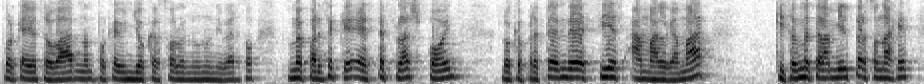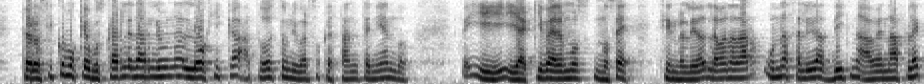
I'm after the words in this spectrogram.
porque hay otro Batman, porque hay un Joker solo en un universo. Entonces me parece que este Flashpoint lo que pretende sí es amalgamar, quizás meter a mil personajes, pero sí como que buscarle darle una lógica a todo este universo que están teniendo. Y, aquí veremos, no sé, si en realidad le van a dar una salida digna a Ben Affleck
